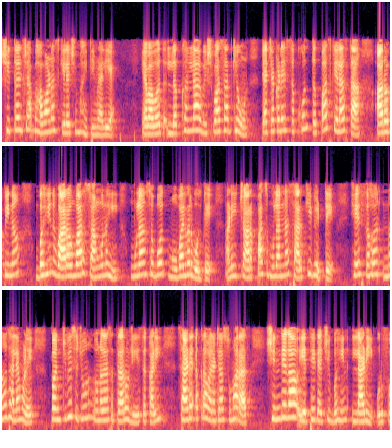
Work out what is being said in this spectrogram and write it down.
शीतलच्या भावानंच केल्याची माहिती मिळाली आहे. याबाबत लखनला विश्वासात घेऊन त्याच्याकडे सखोल तपास केला असता आरोपीनं बहीण वारंवार सांगूनही मुलांसोबत मोबाईलवर बोलते आणि चार पाच मुलांना सारखी भेटते. हे सहन न झाल्यामुळे पंचवीस जून दोन हजार सतरा रोजी सकाळी साडे अकरा वाजण्याच्या सुमारास शिंदेगाव येथे त्याची बहीण लाडी उर्फ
